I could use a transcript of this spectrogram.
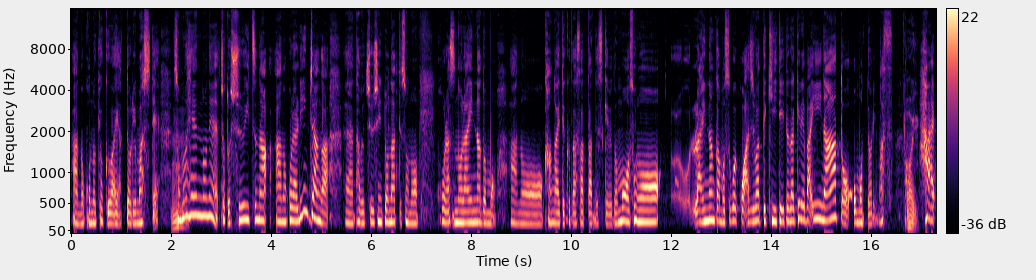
あのこの曲はやっておりまして、その辺のねちょっと秀逸なあのこれはりんちゃんが、えー多分中心となってそのコーラスのラインなども、あの考えてくださったんですけれどもそのラインなんかもすごいこう味わって聴いていただければいいなと思っております。はいはい、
